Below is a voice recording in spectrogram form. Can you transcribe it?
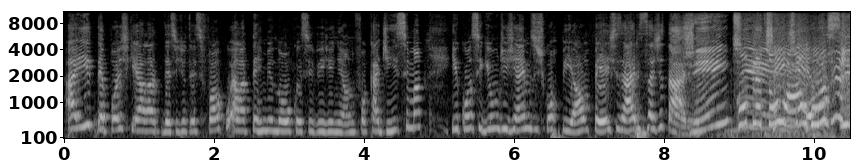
Aí, depois que ela decidiu ter esse foco, ela terminou com esse virginiano focadíssima e conseguiu um de gêmeos, escorpião, peixes, ares e sagitário. Gente! Completou gente, o álbum. assim?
